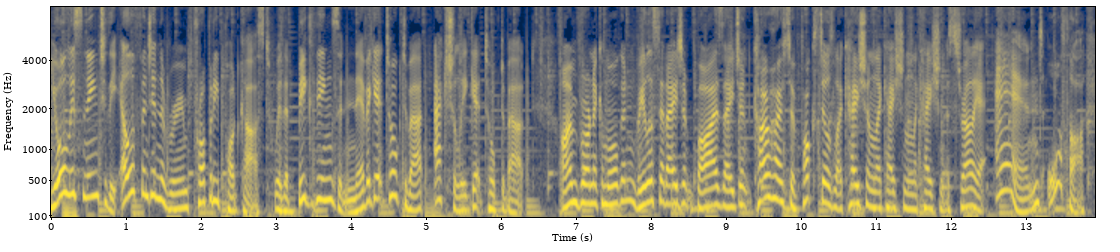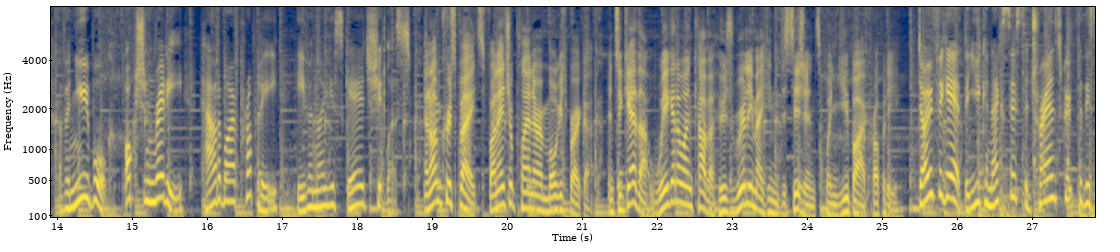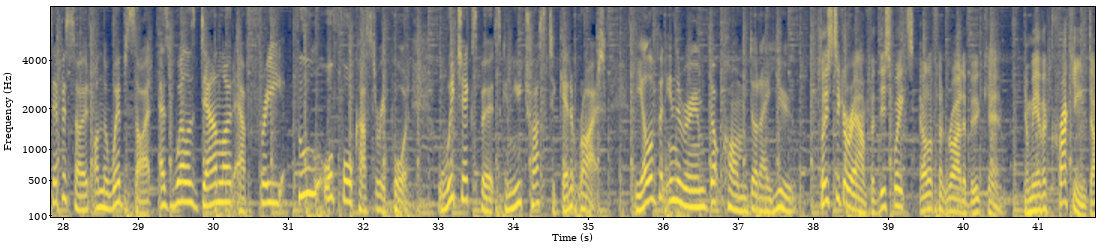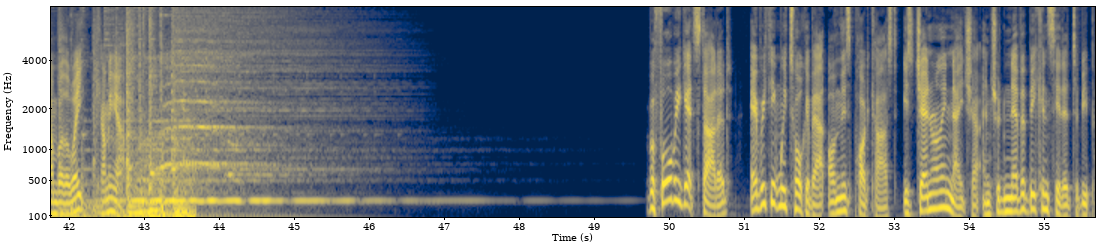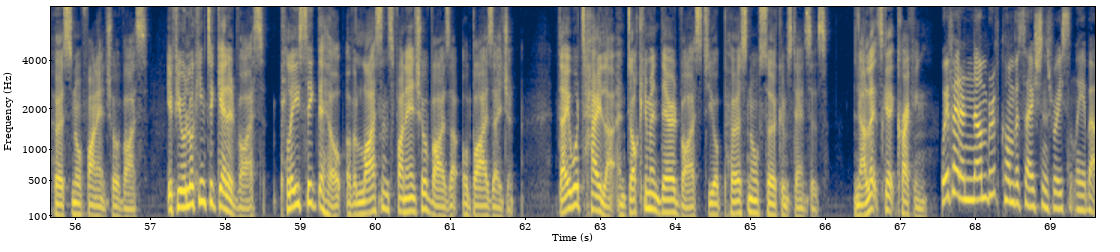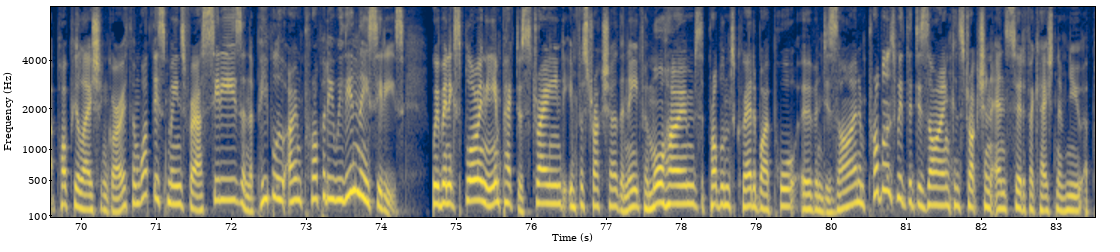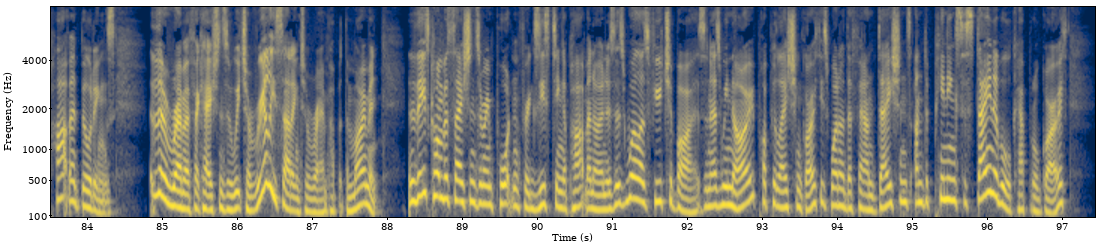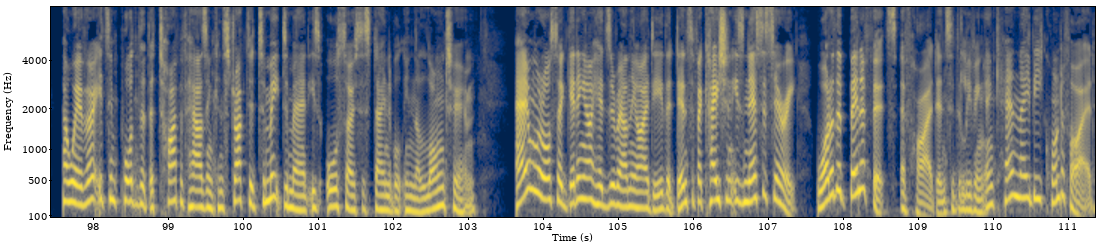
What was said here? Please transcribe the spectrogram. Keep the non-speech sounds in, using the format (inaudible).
You're listening to the Elephant in the Room property podcast, where the big things that never get talked about actually get talked about. I'm Veronica Morgan, real estate agent, buyer's agent, co host of Foxtel's Location, Location, Location Australia, and author of a new book, Auction Ready How to Buy Property Even Though You're Scared Shitless. And I'm Chris Bates, financial planner and mortgage broker. And together, we're going to uncover who's really making the decisions when you buy a property. Don't forget that you can access the transcript for this episode on the website, as well as download our free Fool or Forecaster report. Which experts can you trust to get it right? theelephantintheroom.com.au. Please stick around for this week's Elephant Rider Bootcamp. And we have a cracking Dumbo the Week coming up. Before we get started, everything we talk about on this podcast is general in nature and should never be considered to be personal financial advice. If you're looking to get advice, please seek the help of a licensed financial advisor or buyer's agent. They will tailor and document their advice to your personal circumstances. Now let's get cracking. We've had a number of conversations recently about population growth and what this means for our cities and the people who own property within these cities. We've been exploring the impact of strained infrastructure, the need for more homes, the problems created by poor urban design, and problems with the design, construction, and certification of new apartment buildings, the ramifications of which are really starting to ramp up at the moment. These conversations are important for existing apartment owners as well as future buyers. And as we know, population growth is one of the foundations underpinning sustainable capital growth. However, it's important that the type of housing constructed to meet demand is also sustainable in the long term. And we're also getting our heads around the idea that densification is necessary. What are the benefits of higher density living and can they be quantified?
